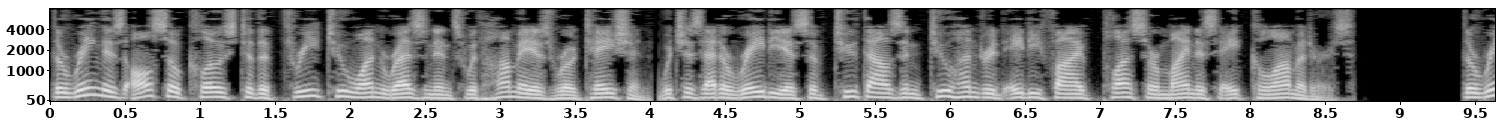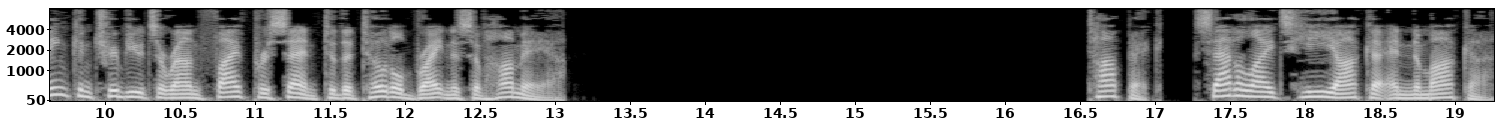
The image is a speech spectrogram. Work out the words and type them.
The ring is also close to the 3–1 resonance with Haumea's rotation which is at a radius of 2,285 plus or minus 8 kilometers. The ring contributes around 5% to the total brightness of Haumea. Satellites Hi'iaka and Namaka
